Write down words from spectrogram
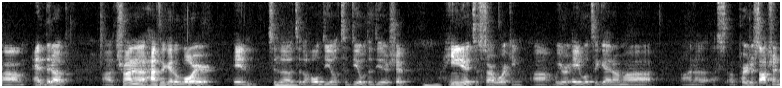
um, ended up uh, trying to have to get a lawyer in to the Mhm. to the whole deal to deal with the dealership. He needed to start working. Um, we were able to get him uh, on a purchase option.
